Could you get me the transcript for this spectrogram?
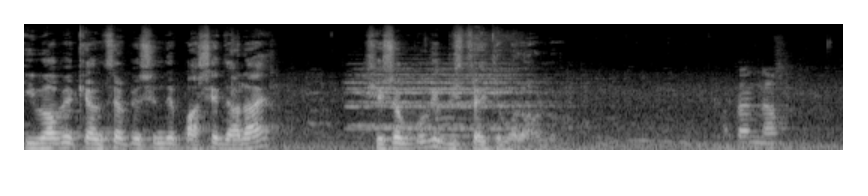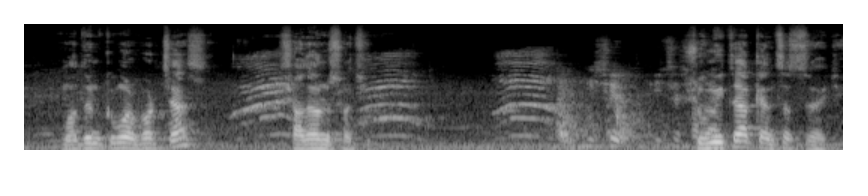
কীভাবে ক্যান্সার পেশেন্টদের পাশে দাঁড়ায় সে সম্পর্কে বিস্তারিত বলা হলো। আপনার নাম? মদন কুমার ভট্টাচ সাধারণ সচিব। সুমিতা ক্যান্সার সোসাইটি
